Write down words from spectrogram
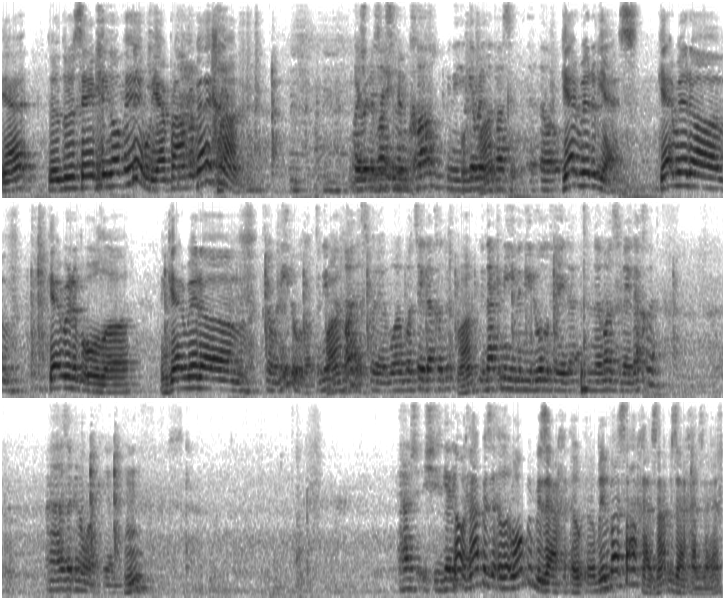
Yeah? Do, do the same thing over here when we have a problem with Echron. Get rid of Pasuk Mimcha? You get rid of the Pasuk? uh, Get rid of, yes. Get rid of, get rid of Ula, and get rid of, No, we need Ula. We need What? the Manas. What, what's Eidecha do? What? You're not going to even need Ula for Eidecha, in the Manas of Eidecha? How's that going to work again? hmm? How's she, she's getting... No, it's not, Bez- it won't be Bezach, it'll be Basacha, it's not Bezach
